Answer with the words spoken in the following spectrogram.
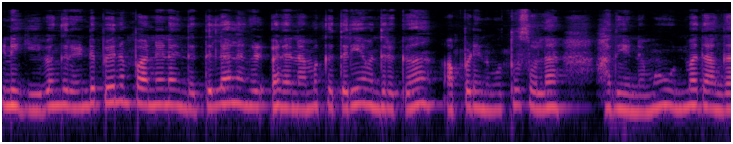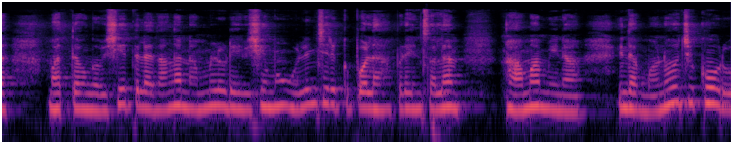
இன்னைக்கு இவங்க ரெண்டு பேரும் பண்ணின இந்த தில்லாலங்கள் வேலை நமக்கு தெரிய வந்திருக்கு அப்படின்னு முத்து சொல்ல அது என்னமோ உண்மைதாங்க. மற்றவங்க விஷயத்தில் தாங்க நம்மளுடைய விஷயமும் ஒளிஞ்சிருக்கு போல அப்படின்னு சொல்ல ஆமாம் மீனா இந்த மனோஜுக்கும் ஒரு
